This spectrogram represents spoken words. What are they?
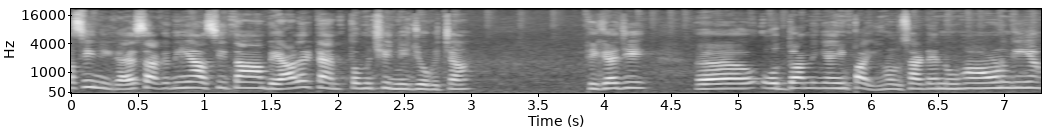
ਅਸੀਂ ਨਹੀਂ ਕਹਿ ਸਕਦੀਆਂ, ਅਸੀਂ ਤਾਂ ਵਿਆਹ ਵਾਲੇ ਟਾਈਮ ਤੋਂ ਮਸ਼ੀਨੀ ਯੁੱਗ 'ਚ ਹਾਂ। ਠੀਕ ਹੈ ਜੀ? ਉਦਾਂ ਦੀਆਂ ਹੀ ਭਾਈ ਹੁਣ ਸਾਡੇ ਨੂੰਹਾਂ ਆਉਣਗੀਆਂ।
